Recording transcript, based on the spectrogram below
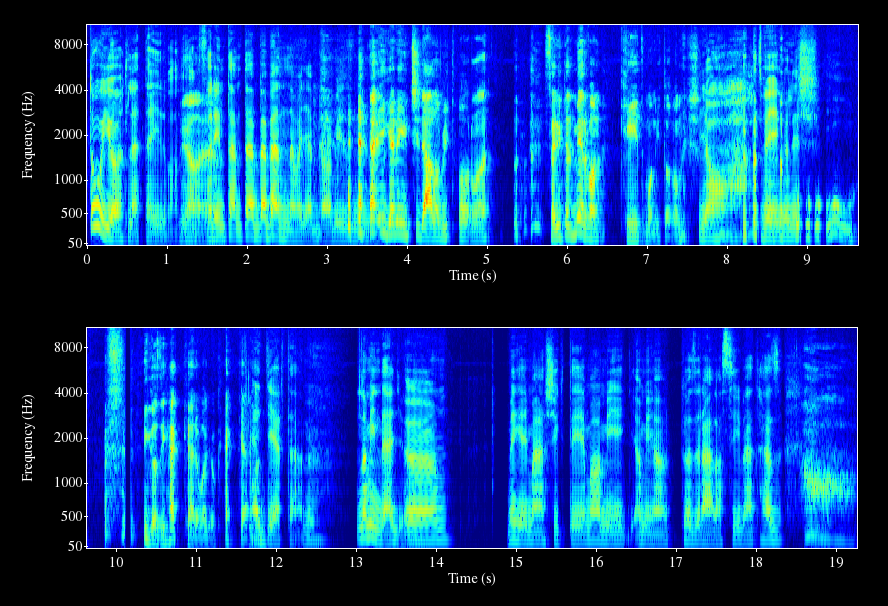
túl jó ötleteid van. Ja, ja. Szerintem te ebbe benne vagy ebbe a bizniszbe. Igen, én csinálom itthonról. Szerinted miért van két monitorom is? ja, hát végül is. Igazi hacker vagyok, hacker. Egyértelmű. Na mindegy. Ö, még egy másik téma, ami, ami a közel áll a szívedhez.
